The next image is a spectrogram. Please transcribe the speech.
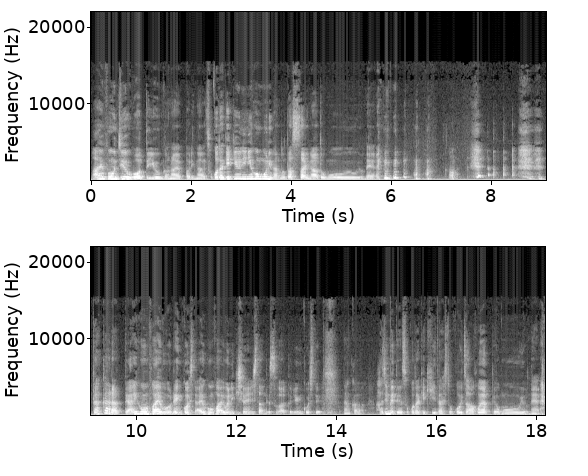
？iPhone15 って言うんかな？やっぱりな。そこだけ急に日本語になるのダッサいなと思うよね。だからって iPhone5 を連呼して iPhone5 に機種変したんですわ。って連呼してなんか初めてそこだけ聞いた人こいつアホやって思うよね。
